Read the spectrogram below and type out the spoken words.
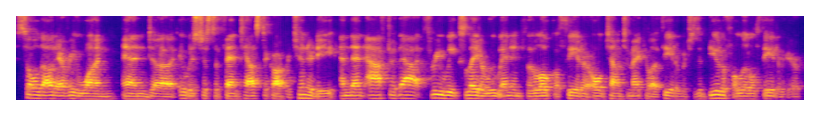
sold out every one, and uh, it was just a fantastic opportunity. And then after that, three weeks later, we went into the local theater, Old Town Temecula Theater, which is a beautiful little theater here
